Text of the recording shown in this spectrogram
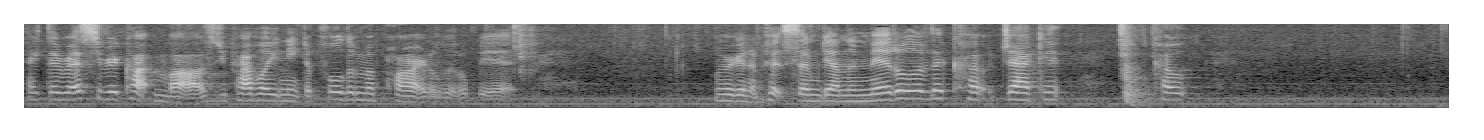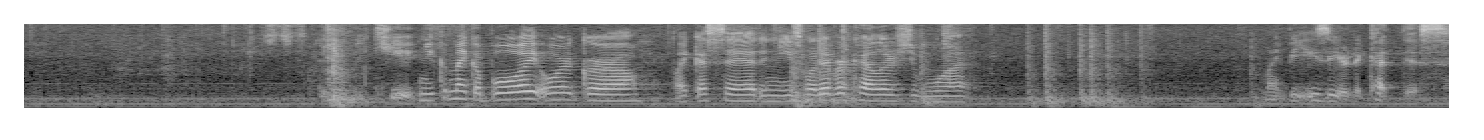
take the rest of your cotton balls. You probably need to pull them apart a little bit. We're going to put some down the middle of the jacket coat. It's gonna be cute, and you can make a boy or a girl, like I said, and use whatever colors you want. Might be easier to cut this.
